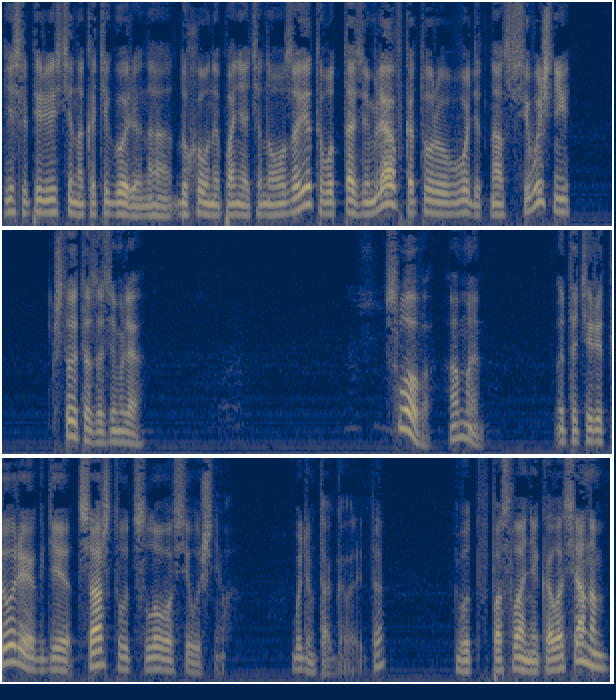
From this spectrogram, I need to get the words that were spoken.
Если перевести на категорию, на духовное понятие Нового Завета, вот та земля, в которую вводит нас Всевышний, что это за земля? Слово. Амен. Это территория, где царствует Слово Всевышнего. Будем так говорить, да? Вот в послании к Колоссянам,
